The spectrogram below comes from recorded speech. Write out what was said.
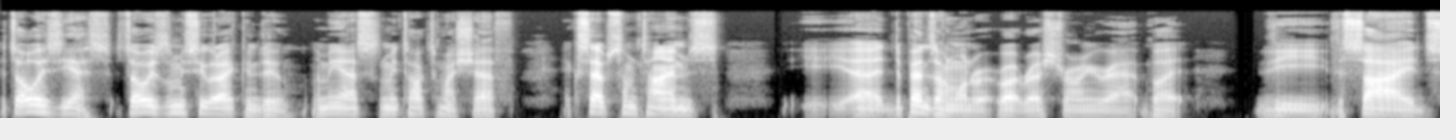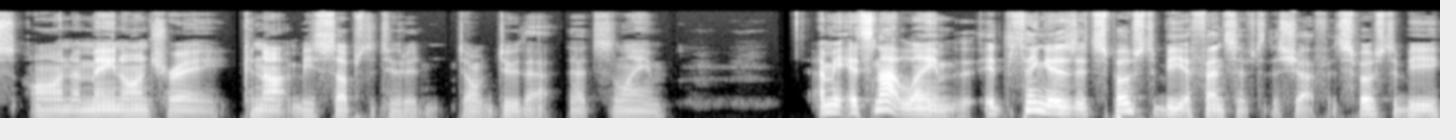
It's always yes. It's always let me see what I can do. Let me ask. Let me talk to my chef. Except sometimes, uh, depends on what what restaurant you're at. But the the sides on a main entree cannot be substituted. Don't do that. That's lame. I mean, it's not lame. It, the thing is, it's supposed to be offensive to the chef. It's supposed to be,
